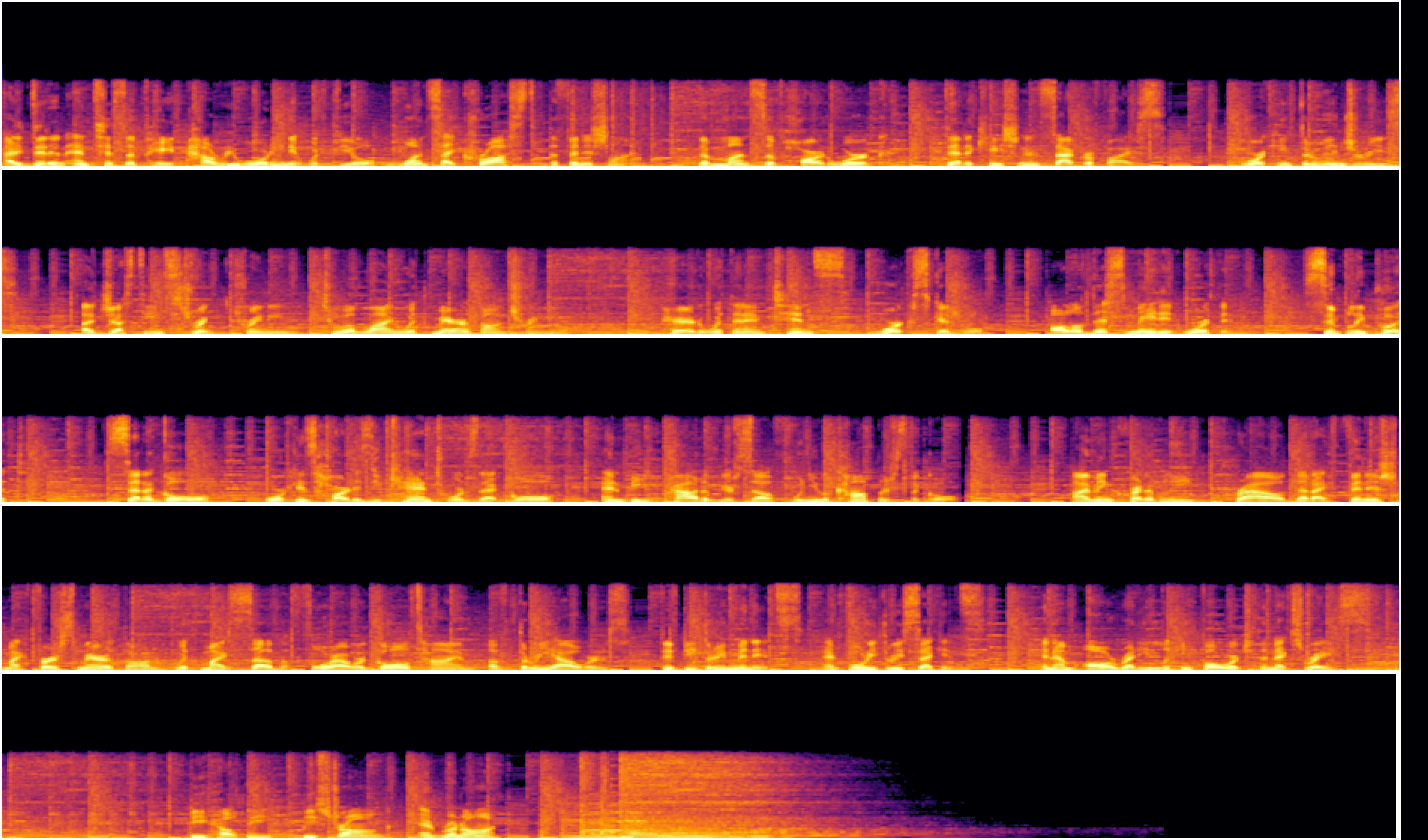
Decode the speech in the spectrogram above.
I didn't anticipate how rewarding it would feel once I crossed the finish line. The months of hard work, dedication, and sacrifice, working through injuries, adjusting strength training to align with marathon training, paired with an intense work schedule, all of this made it worth it. Simply put, set a goal Work as hard as you can towards that goal and be proud of yourself when you accomplish the goal. I'm incredibly proud that I finished my first marathon with my sub 4 hour goal time of 3 hours, 53 minutes, and 43 seconds, and I'm already looking forward to the next race. Be healthy, be strong, and run on.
